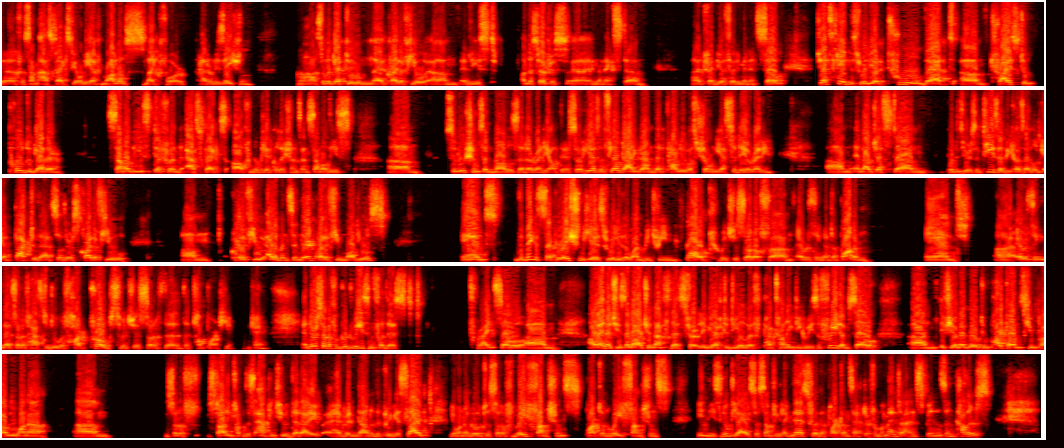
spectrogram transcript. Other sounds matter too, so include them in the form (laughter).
Uh, for some aspects, we only have models, like for hadronization. Uh, so we'll get to uh, quite a few, um, at least on the surface, uh, in the next um, uh, 20 or 30 minutes. So Jetscape is really a tool that um, tries to pull together some of these different aspects of nuclear collisions and some of these um, solutions and models that are already out there. So here's a flow diagram that probably was shown yesterday already. Um, and I'll just um, put it here as a teaser because I will get back to that. So there's quite a few, um, quite a few elements in there, quite a few modules. And the biggest separation here is really the one between bulk, which is sort of um, everything at the bottom, and uh, everything that sort of has to do with hard probes, which is sort of the, the top part here, okay? And there's sort of a good reason for this, right? So um, our energies are large enough that certainly we have to deal with partonic degrees of freedom. So um, if you're gonna go to partons, you probably wanna um, sort of starting from this amplitude that I had written down in the previous slide, you wanna go to sort of wave functions, parton wave functions in these nuclei, so something like this, where the partons have different momenta and spins and colors.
